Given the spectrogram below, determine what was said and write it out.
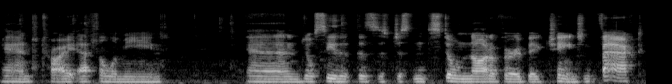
and triethylamine. And you'll see that this is just still not a very big change. In fact,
